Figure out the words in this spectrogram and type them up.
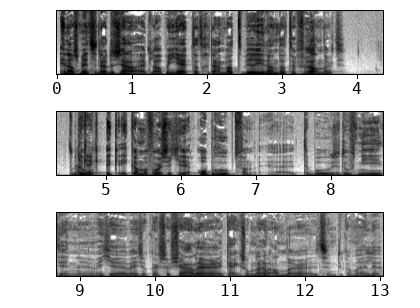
En als mensen nou de zaal uitlopen en jij hebt dat gedaan, wat wil je dan dat er verandert? Ik, kijk. ik, ik kan me voorstellen dat je oproept van eh, taboes, het hoeft niet. En eh, weet je, wees elkaar socialer, kijk eens om naar een ander. Het zijn natuurlijk allemaal hele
